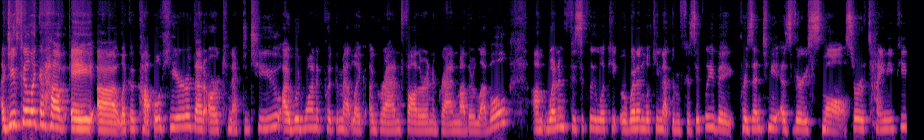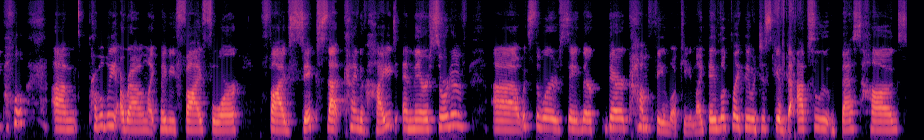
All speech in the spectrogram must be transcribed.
I do feel like I have a uh, like a couple here that are connected to you. I would want to put them at like a grandfather and a grandmother level. Um, when I'm physically looking, or when I'm looking at them physically, they present to me as very small, sort of tiny people, um, probably around like maybe five four, five six, that kind of height, and they're sort of uh what's the word say? They're they're comfy looking. Like they look like they would just give the absolute best hugs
